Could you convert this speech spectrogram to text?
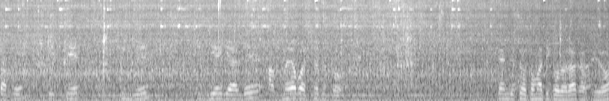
Bakın bitti. Şimdi çizgiye geldi. Atmaya başladı tohum. Kendisi otomatik olarak atıyor.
